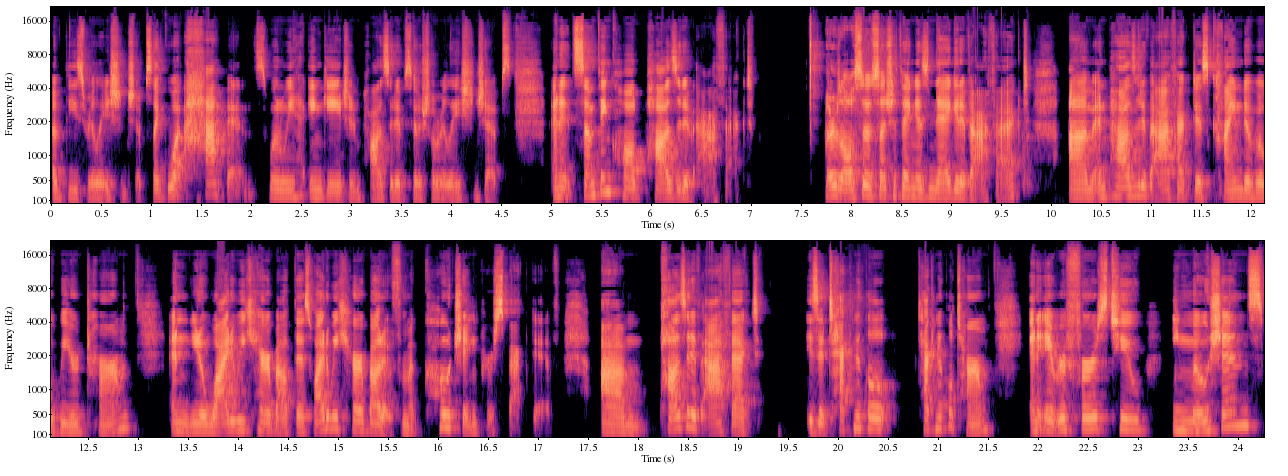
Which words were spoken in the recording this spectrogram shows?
of these relationships? Like what happens when we engage in positive social relationships? And it's something called positive affect. There's also such a thing as negative affect. Um, and positive affect is kind of a weird term. And, you know, why do we care about this? Why do we care about it from a coaching perspective? Um, positive affect is a technical technical term and it refers to emotions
